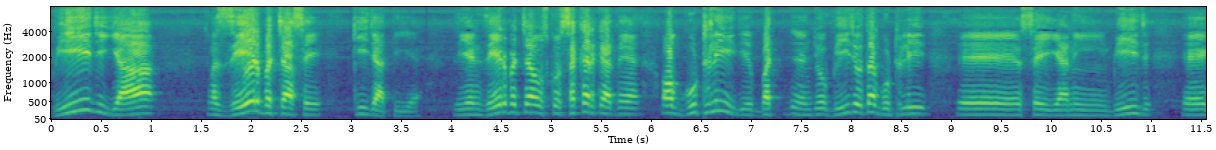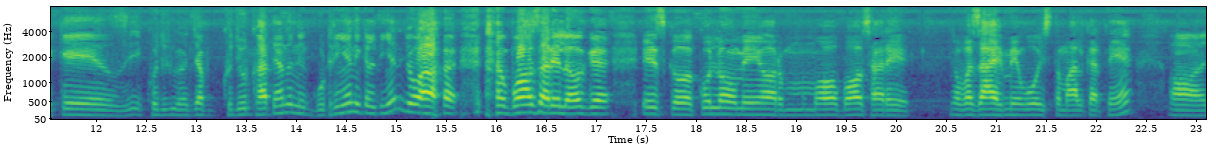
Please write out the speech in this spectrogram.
بیج یا زیر بچہ سے کی جاتی ہے۔ یعنی زیر بچہ اس کو سکر کہتے ہیں اور گٹھلی جو بیج ہوتا ہے، گٹھلی سے یعنی بیج کہ جب کھجور کھاتے ہیں تو گٹھلیاں نکلتی ہیں جو بہت سارے لوگ اس کو کلوں میں اور بہت سارے وظائف میں وہ استعمال کرتے ہیں اور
